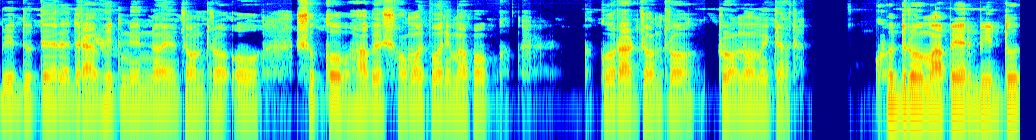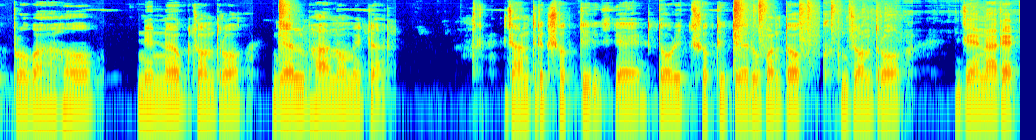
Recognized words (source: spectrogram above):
বিদ্যুতের দ্রাবিক নির্ণয় যন্ত্র ও সূক্ষ্মভাবে সময় পরিমাপক করার যন্ত্র ক্রোনোমিটার। ক্ষুদ্র মাপের বিদ্যুৎ প্রবাহ নির্ণায়ক যন্ত্র গ্যালভানোমিটার। যান্ত্রিক শক্তিকে তড়িৎ শক্তিতে রূপান্তরক যন্ত্র জেনারেট।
